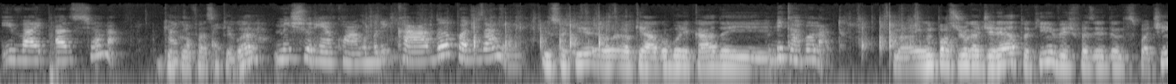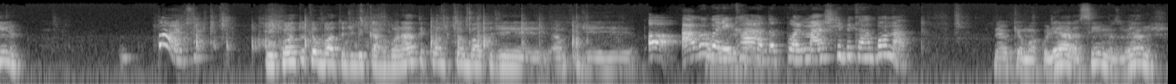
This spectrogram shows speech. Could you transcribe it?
E vai adicionar. O que, que eu faço aqui agora? Misturinha com água boricada, pode usar a minha. Isso aqui é, é o que? Água boricada e... Bicarbonato. Mas Eu não posso jogar direto aqui, em vez de fazer dentro desse potinho? E quanto que eu boto de bicarbonato e quanto que eu boto de... de Ó, água Água boricada põe mais que bicarbonato. né, o que? Uma colher, assim, mais ou menos?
